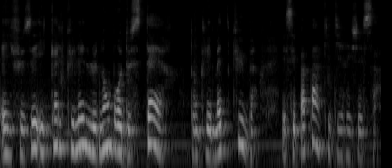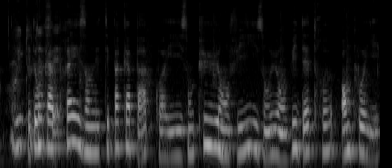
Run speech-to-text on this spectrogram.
et ils, faisaient, ils calculaient le nombre de stères, donc les mètres cubes. Et c'est papa qui dirigeait ça. Oui, tout et donc à fait. après, ils n'en étaient pas capables. Quoi. Ils ont pu envie, ils ont eu envie d'être employés.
